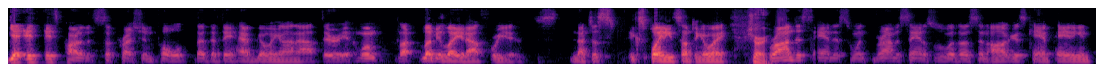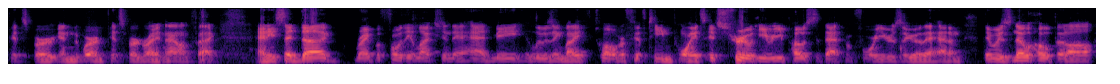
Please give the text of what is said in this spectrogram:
Yeah, it, it's part of the suppression poll that, that they have going on out there. It won't, let, let me lay it out for you, it's not just explaining something away. Sure. Ron DeSantis, went, Ron DeSantis was with us in August campaigning in Pittsburgh, and we're in Pittsburgh right now, in fact. And he said, Doug, right before the election, they had me losing by 12 or 15 points. It's true. He reposted that from four years ago. They had him. There was no hope at all.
